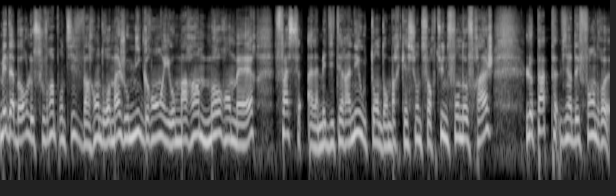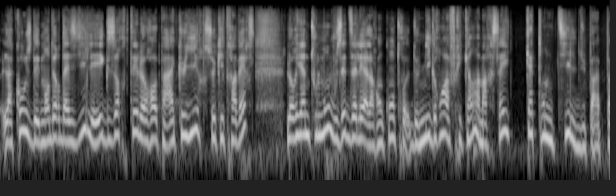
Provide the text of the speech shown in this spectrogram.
Mais d'abord, le souverain pontife va rendre hommage aux migrants et aux marins morts en mer face à la Méditerranée où tant d'embarcations de fortune font naufrage. Le pape vient défendre la cause des demandeurs d'asile et exhorter l'Europe à accueillir ceux qui traversent. Lauriane Tout-le-Monde, vous êtes allée à la rencontre de migrants africains à Marseille. Qu'attendent-ils du pape?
